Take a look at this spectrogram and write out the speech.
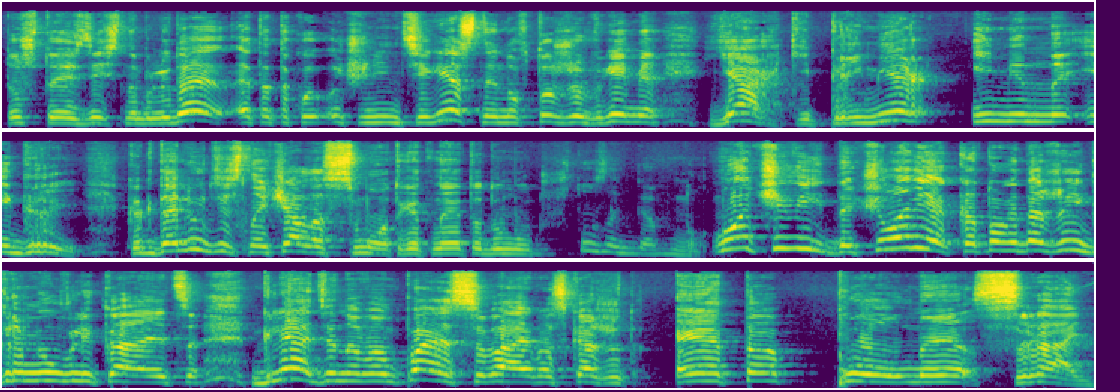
То, что я здесь наблюдаю, это такой очень интересный, но в то же время яркий пример именно игры. Когда люди сначала смотрят на это, думают, что за говно? Ну, очевидно, человек, который даже играми увлекается, глядя на Vampire Survivor, скажет, это полная срань.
